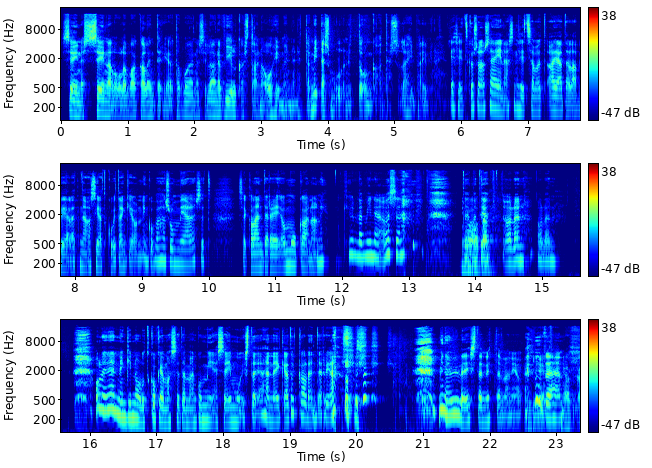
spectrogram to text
seinässä, seinällä olevaa kalenteria, jota voi aina sillä aina vilkasta aina ohi mennen, että mitäs mulla nyt onkaan tässä lähipäivinä. Ja sitten kun se on seinässä, niin sit sä voit ajatella vielä, että ne asiat kuitenkin on niin vähän sun mielessä, että se kalenteri ei ole mukana, niin kyllä minä osaan. Joo, mä tiedän, olen, olen, olen ennenkin ollut kokemassa tämän, kun mies ei muista ja hän ei käytä kalenteria. minä yleistän nyt tämän jo tähän. Joka,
